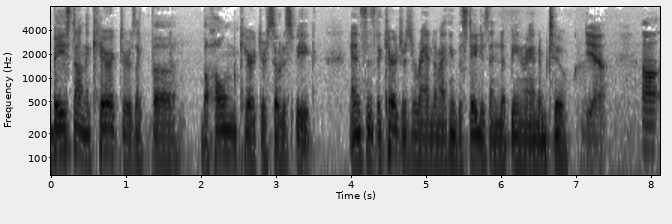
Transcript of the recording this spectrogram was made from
based on the characters, like the the home characters, so to speak. And since the characters are random, I think the stages ended up being random too. Yeah. Uh,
